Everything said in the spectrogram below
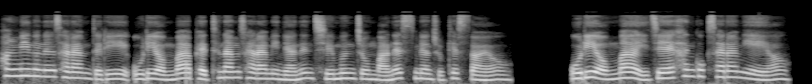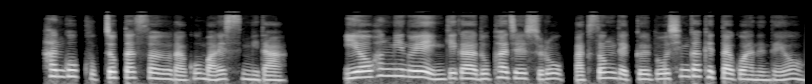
황민우는 사람들이 우리 엄마 베트남 사람이냐는 질문 좀 안 했으면 좋겠어요. 우리 엄마 이제 한국 사람이에요. 한국 국적 땄어요 라고 말했습니다. 이어 황민우의 인기가 높아질수록 막성 댓글도 심각했다고 하는데요.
